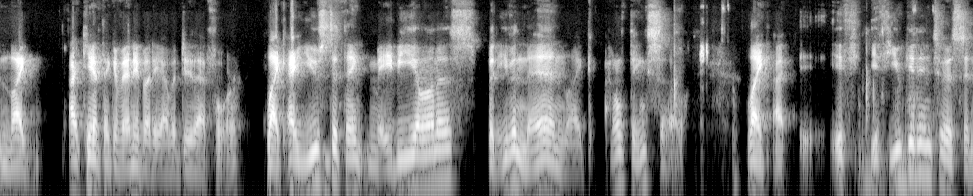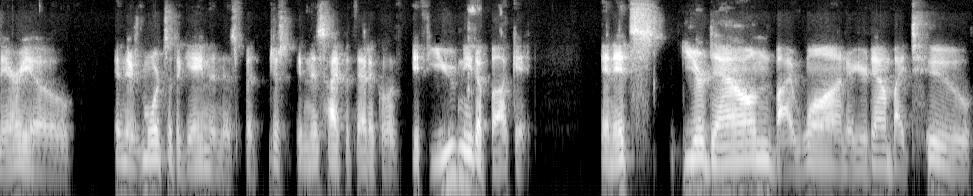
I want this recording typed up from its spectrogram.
Like I can't think of anybody I would do that for. Like I used to think maybe Giannis, but even then, like I don't think so. Like I, if if you get into a scenario and there's more to the game than this, but just in this hypothetical, if you need a bucket and it's you're down by one or you're down by two,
